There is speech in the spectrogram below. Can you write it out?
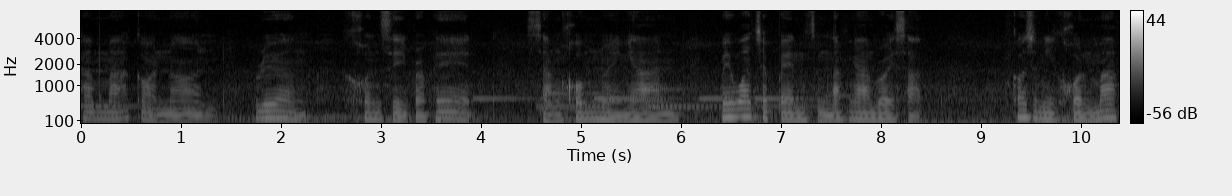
ธรรมะก่อนนอน เรื่องคนสี่ประเภท สังคมหน่วยงาน ไม่ว่าจะเป็นสำนักงานบริษัท ก็จะมีคนมาก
